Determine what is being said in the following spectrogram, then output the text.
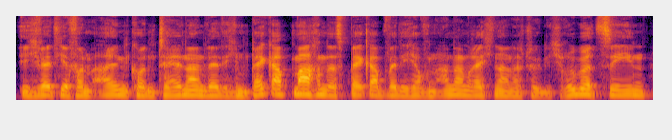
ich werde hier von allen Containern werde ich ein Backup machen. Das Backup werde ich auf einen anderen Rechner natürlich rüberziehen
